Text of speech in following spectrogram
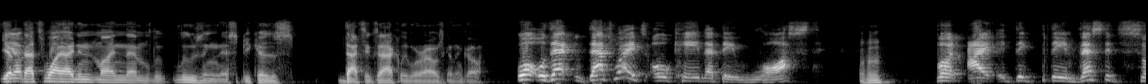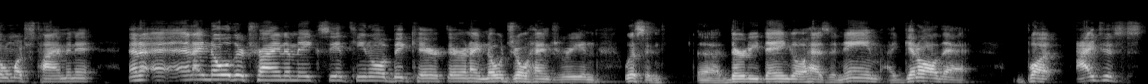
Yep, Yep. that's why I didn't mind them lo- losing this because that's exactly where I was going to go. Well, well, that that's why it's okay that they lost. Mhm. But I they they invested so much time in it, and I, and I know they're trying to make Santino a big character, and I know Joe Hendry. And listen, uh, Dirty Dango has a name. I get all that, but I just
